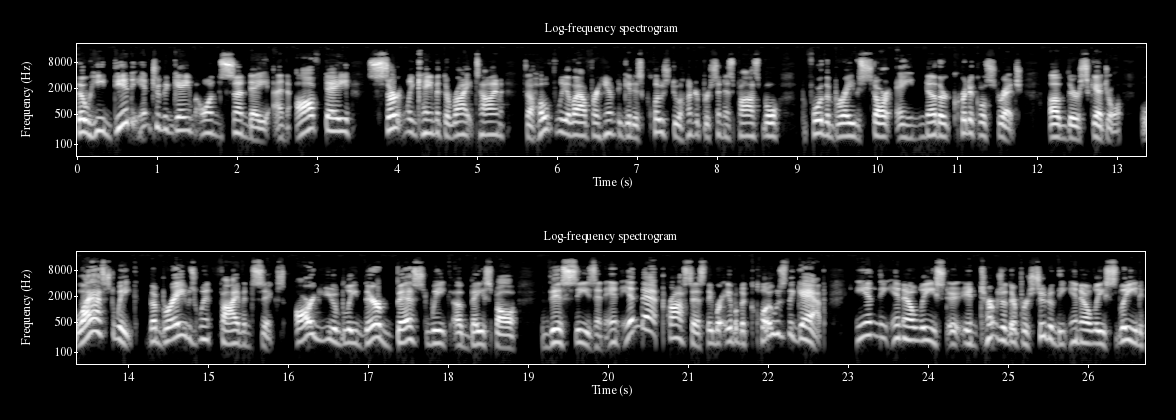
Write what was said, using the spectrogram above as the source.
though he did enter the game on Sunday. An off day certainly came at the right time to hopefully allow for him to get as close to 100% as possible before the Braves start another critical stretch of their schedule. Last week, the Braves went 5 and 6, arguably their best week of baseball this season. And in that process, they were able to close the gap in the NL East in terms of their pursuit of the NL East lead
